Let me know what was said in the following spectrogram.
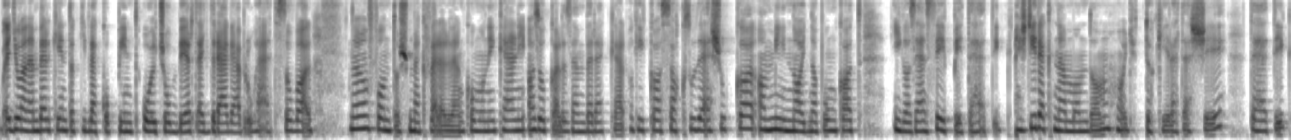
egy olyan emberként, aki lekoppint olcsóbbért egy drágább ruhát. Szóval nagyon fontos megfelelően kommunikálni azokkal az emberekkel, akik a szaktudásukkal a mi nagy napunkat igazán szépé tehetik. És direkt nem mondom, hogy tökéletessé tehetik,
